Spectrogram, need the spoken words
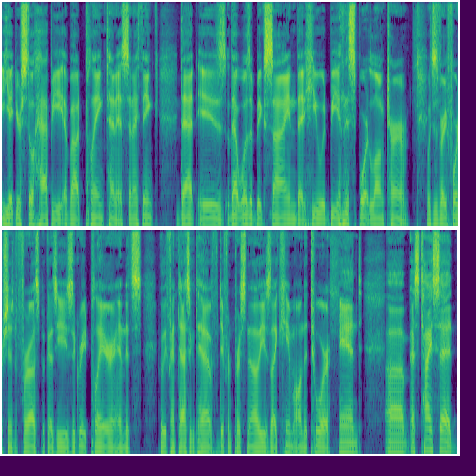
Yet you're still happy about playing tennis. And I think that is, that was a big sign that he would be in this sport long term, which is very fortunate for us because he's a great player and it's really fantastic to have different personalities like him on the tour. And, um, as Ty said,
